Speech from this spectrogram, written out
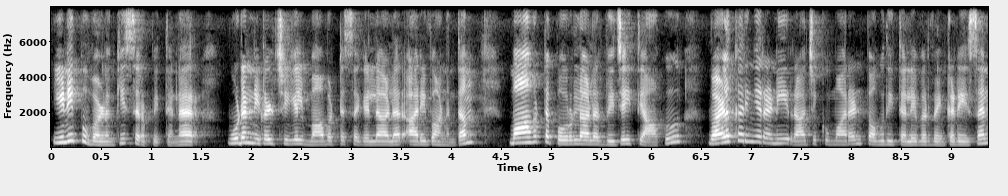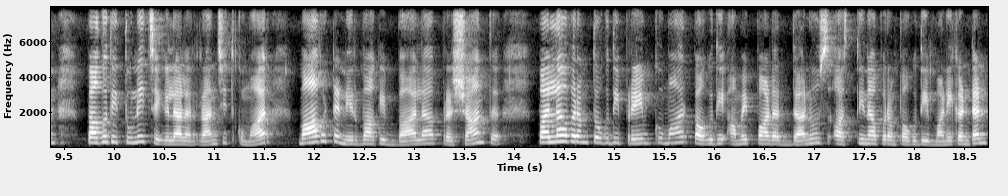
இனிப்பு வழங்கி சிறப்பித்தனர். உடன் நிகழ்ச்சியில் மாவட்ட செயலாளர் அறிவானந்தம் மாவட்ட பொருளாளர் விஜய் தியாகு வழக்கறிஞர் அணி ராஜகுமாரன் பகுதி தலைவர் வெங்கடேசன் பகுதி துணை செயலாளர் ரஞ்சித் குமார் மாவட்ட நிர்வாகி பாலா பிரசாந்த் பல்லாவரம் தொகுதி பிரேம்குமார் பகுதி அமைப்பாளர் தனுஷ் அஸ்தினாபுரம் பகுதி மணிகண்டன்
